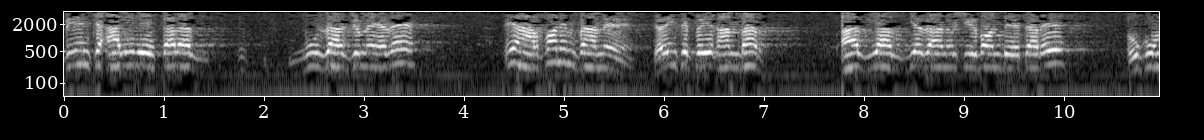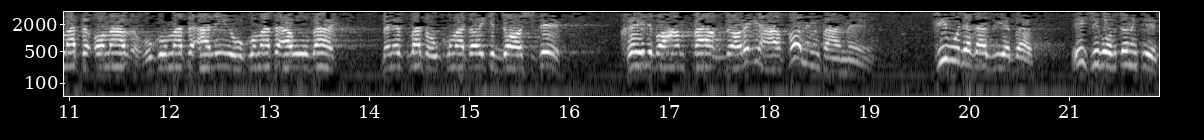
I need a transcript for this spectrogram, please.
به این که علی بهتر از بوزرج مهره این حرفا نمی‌فهمه. یا اینکه پیغمبر از یزگه زن و شیروان بهتره حکومت عمر حکومت علی حکومت ابوبکر به نسبت حکومت هایی که داشته خیلی با هم فرق داره این حرفا نمی‌فهمه. چی بوده قضیه پس؟ هیچی گفتن که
